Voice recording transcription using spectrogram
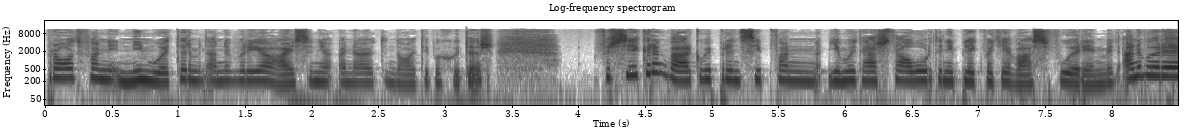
praat van nie motor met ander oor jou huis en jou inhoud en daai tipe goeders. Versekering werk op die prinsip van jy moet herstel word in die plek wat jy was voorheen. Met ander woorde,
